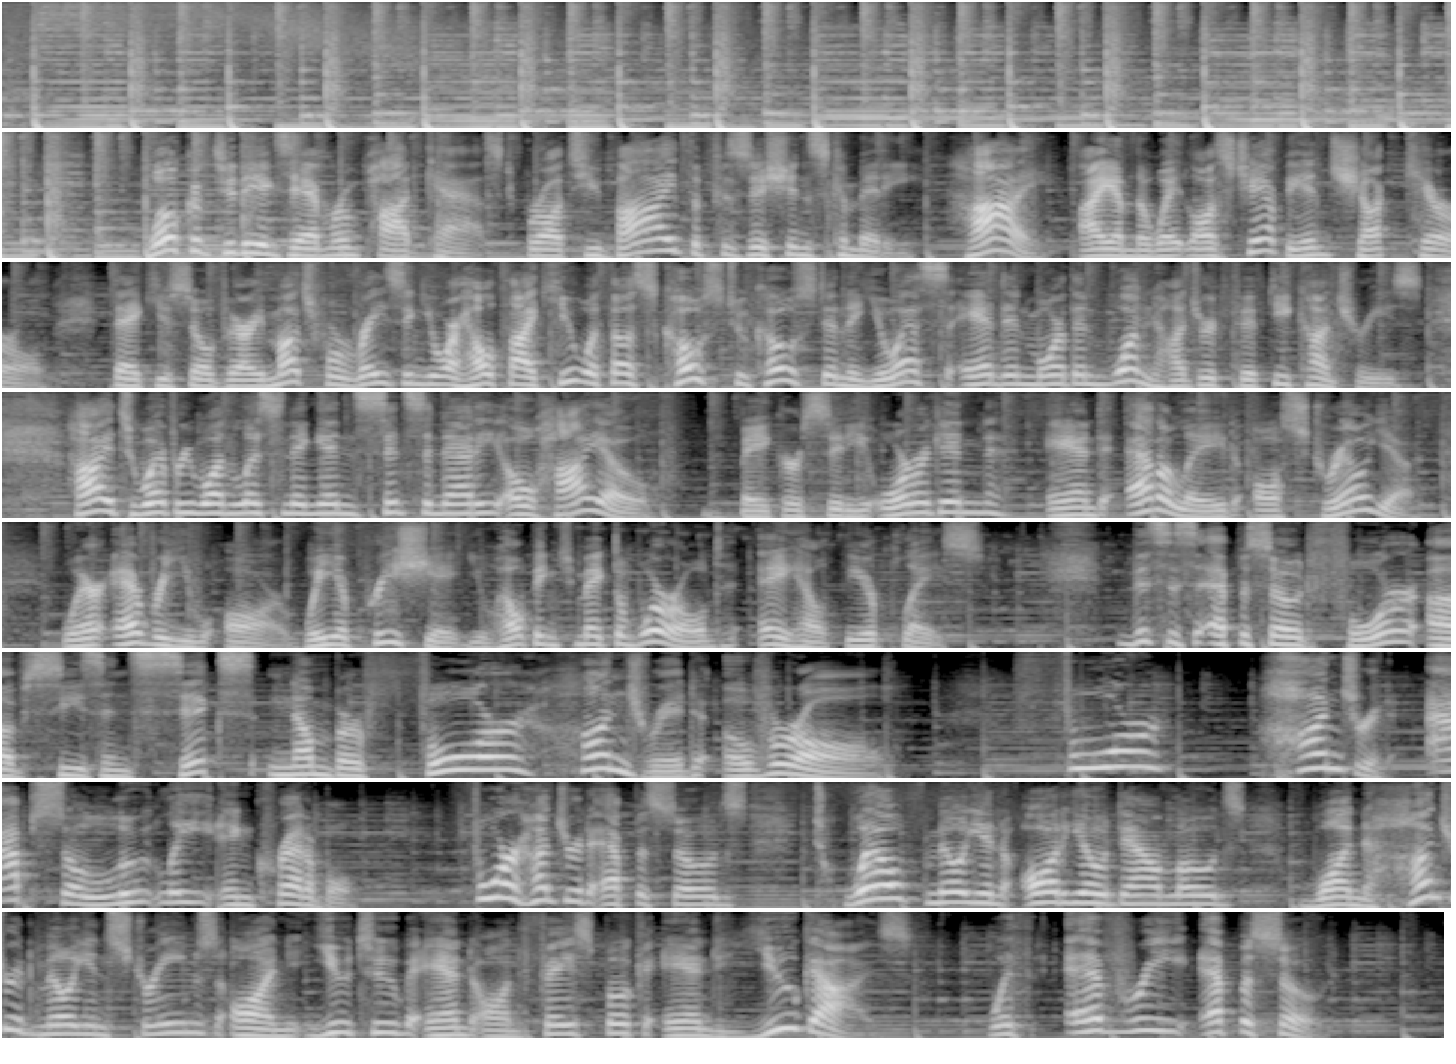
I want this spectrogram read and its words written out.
Welcome to the Exam Room Podcast, brought to you by the Physicians Committee. Hi, I am the weight loss champion, Chuck Carroll. Thank you so very much for raising your health IQ with us coast to coast in the US and in more than 150 countries. Hi to everyone listening in Cincinnati, Ohio, Baker City, Oregon, and Adelaide, Australia. Wherever you are, we appreciate you helping to make the world a healthier place. This is episode four of season six, number 400 overall. 400! Absolutely incredible. 400 episodes, 12 million audio downloads, 100 million streams on YouTube and on Facebook, and you guys with every episode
